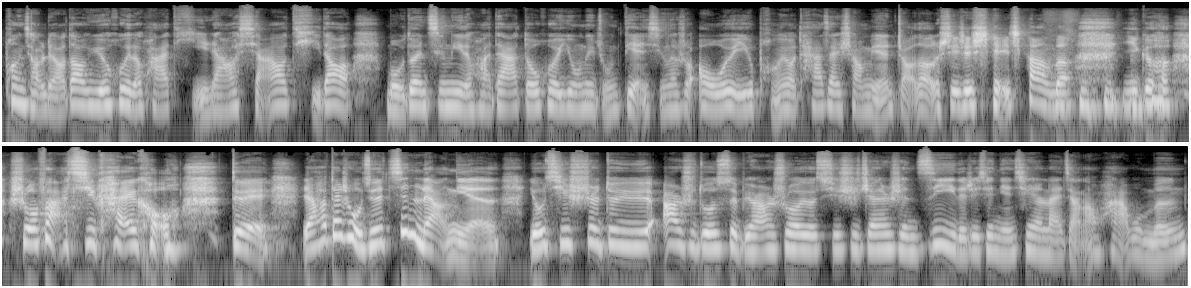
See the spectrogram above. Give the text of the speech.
碰巧聊到约会的话题，然后想要提到某段经历的话，大家都会用。用那种典型的说哦，我有一个朋友，他在上面找到了谁谁谁这样的一个 说法去开口，对。然后，但是我觉得近两年，尤其是对于二十多岁，比方说，尤其是 Generation Z 的这些年轻人来讲的话，我们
